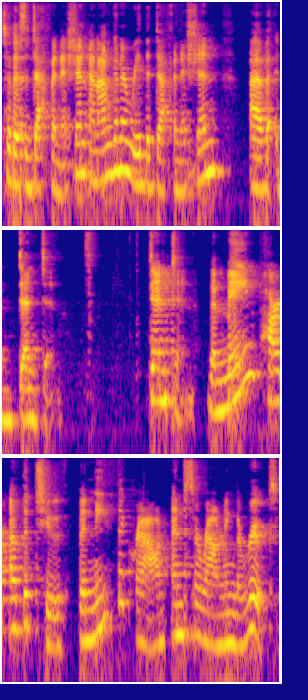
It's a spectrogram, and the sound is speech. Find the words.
to this definition and I'm going to read the definition of dentin. Dentin, the main part of the tooth beneath the crown and surrounding the root.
